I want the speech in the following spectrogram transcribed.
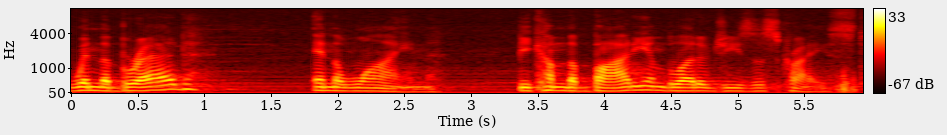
when the bread and the wine become the body and blood of Jesus Christ,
